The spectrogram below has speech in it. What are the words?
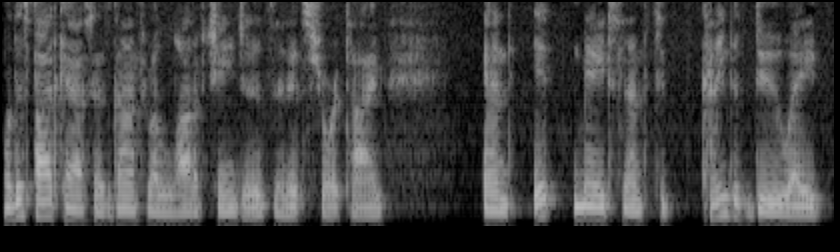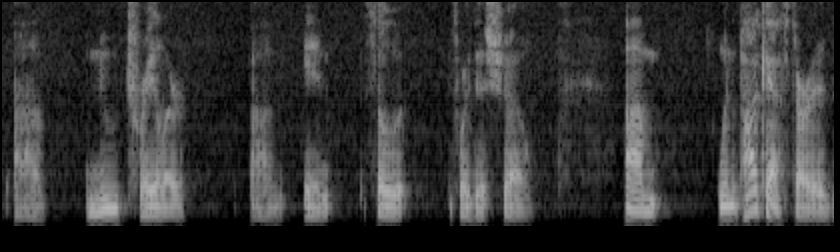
Well, this podcast has gone through a lot of changes in its short time, and it made sense to kind of do a uh, new trailer um, in so for this show. Um, when the podcast started,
